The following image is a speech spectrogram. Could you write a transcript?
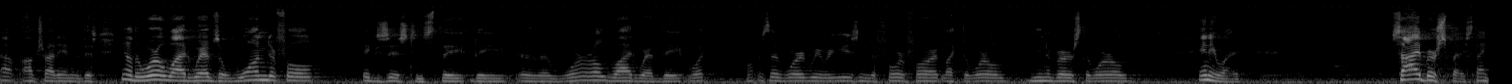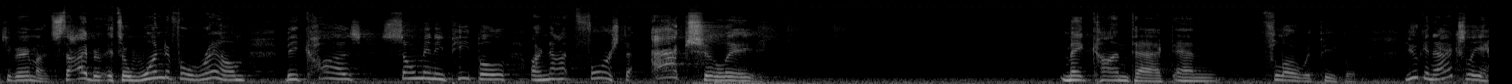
I'll, I'll try to end with this. You know, the World Wide Web's a wonderful existence. The the uh, the World Wide Web. The what what was the word we were using before for it? Like the world universe, the world. Anyway, cyberspace. Thank you very much. Cyber. It's a wonderful realm because so many people are not forced to actually make contact and flow with people. You can actually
